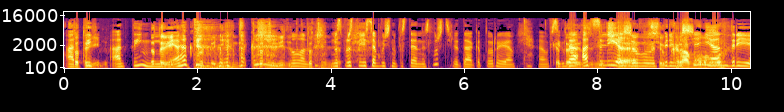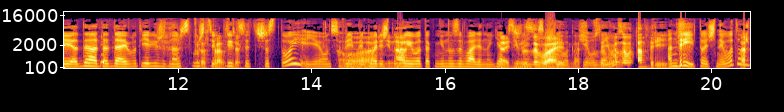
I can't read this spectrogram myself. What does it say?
А ты, видит. А ты кто-то нет. Видит, кто-то видит, ну, ладно. кто-то нет. У нас просто есть обычно постоянные слушатели, да, которые э, всегда которые отслеживают перемещение крамолу. Андрея. Да, да, да. И вот я вижу наш слушатель 36-й, и он все время а, говорит, что на... мы его так не называли, но я, да, не забыла, как его зовут. Его зовут Андрей. Андрей, точно. И вот он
